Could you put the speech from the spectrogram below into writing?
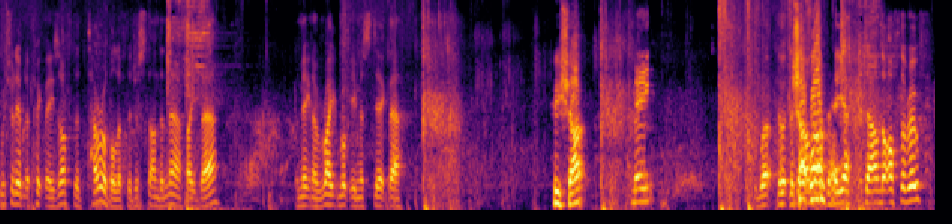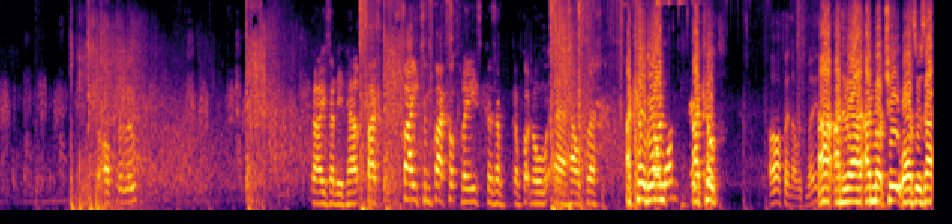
we should be able to pick these off. They're terrible if they're just standing there, right there. They're making a right rookie mistake there. Who shot? Me. Well, They're, they're Shot down, one. They're down, they're off the roof. They're off the roof. Guys, I need help. Back, fight and back up, please, because I've, I've got no uh, health left. I killed one. I killed. Oh, I think that was me. I, I don't know. I'm not sure it was. It was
